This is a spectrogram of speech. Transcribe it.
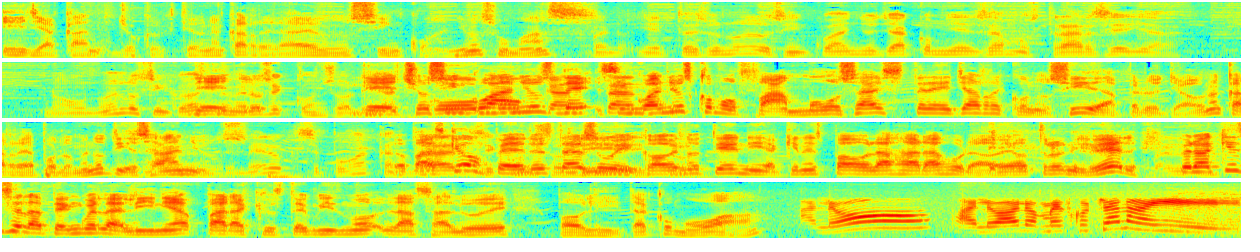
Ella canta, yo creo que tiene una carrera de unos cinco años o más. Bueno, y entonces uno de los cinco años ya comienza a mostrarse y a... No, uno de los cinco años De- primero se consolida. De hecho, cinco años, de, cinco años como famosa estrella reconocida, pero ya una carrera por lo menos 10 años. Primero que se ponga a Lo cantar. que pasa es que don Pedro está desubicado y no tiene ni idea quién es Paola Jara Jurado de otro nivel. Pero aquí se la tengo en la línea para que usted mismo la salude. Paulita, ¿cómo va? Aló, aló, aló, ¿me escuchan ahí?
